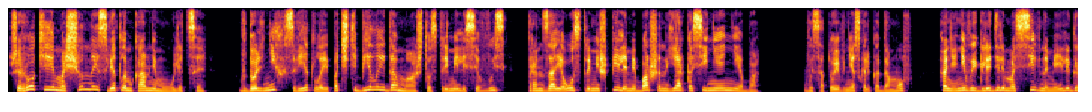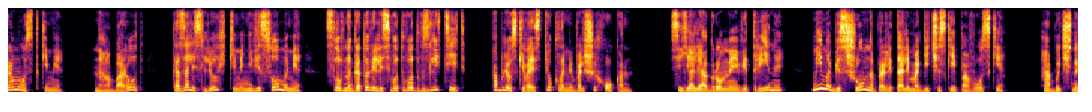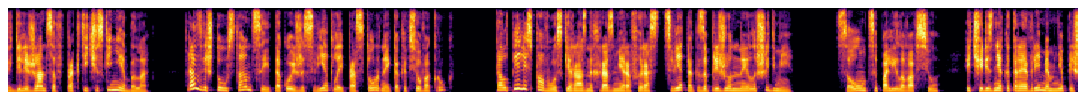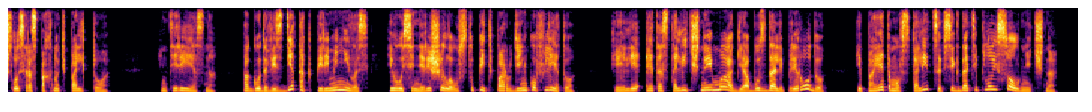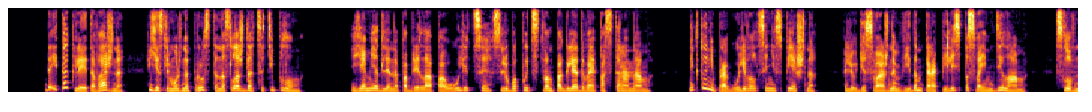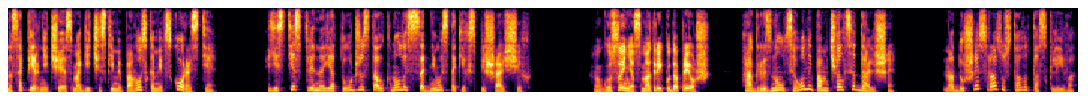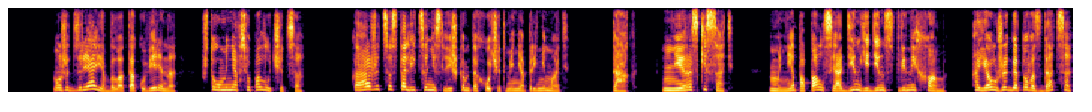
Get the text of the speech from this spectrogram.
Широкие, мощенные светлым камнем улицы. Вдоль них светлые, почти белые дома, что стремились ввысь, пронзая острыми шпилями башен ярко-синее небо. Высотой в несколько домов они не выглядели массивными или громоздкими. Наоборот, казались легкими, невесомыми, словно готовились вот-вот взлететь, поблескивая стеклами больших окон. Сияли огромные витрины, мимо бесшумно пролетали магические повозки. Обычных дилижансов практически не было. Разве что у станции, такой же светлой, просторной, как и все вокруг, толпились повозки разных размеров и расцветок, запряженные лошадьми. Солнце палило вовсю — и через некоторое время мне пришлось распахнуть пальто. Интересно, погода везде так переменилась, и осень решила уступить пару деньков лету? Или это столичные маги обуздали природу, и поэтому в столице всегда тепло и солнечно? Да и так ли это важно, если можно просто наслаждаться теплом? Я медленно побрела по улице, с любопытством поглядывая по сторонам. Никто не прогуливался неспешно. Люди с важным видом торопились по своим делам — словно соперничая с магическими повозками в скорости. Естественно, я тут же столкнулась с одним из таких спешащих. «Гусыня, смотри, куда прешь!» Огрызнулся он и помчался дальше. На душе сразу стало тоскливо. Может, зря я была так уверена, что у меня все получится. Кажется, столица не слишком-то хочет меня принимать. Так, не раскисать. Мне попался один единственный хам, а я уже готова сдаться.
